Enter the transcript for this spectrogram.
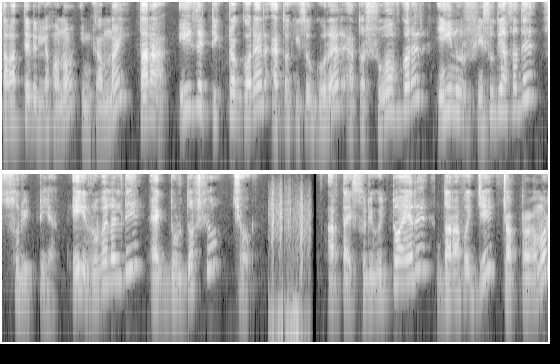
তারা তেড়িলে হন ইনকাম নাই। তারা এই যে টিকটক গড়ের, এত কিছু গড়ের, এত শো অফ গড়ের ইনুর ফিসু দিয়া সাদে সুরিটিয়া এই রুবেল দি এক দুর্দর্শ চোর। আর তাই সুরিগুত্য আয়েরে দরাফজ্জি চট্টগ্রামের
